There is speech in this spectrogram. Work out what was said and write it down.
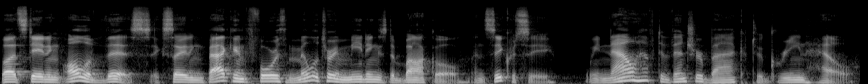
but stating all of this exciting back and forth military meetings debacle and secrecy, we now have to venture back to green hell.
